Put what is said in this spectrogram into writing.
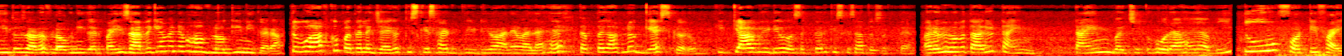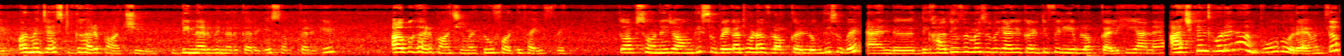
थी तो ज़्यादा व्लॉग नहीं कर पाई। ज़्यादा क्या मैंने वहाँ व्लॉग ही नहीं करा। तो वो आपको पता लग जाएगा किसके साथ वीडियो आने वाला है। तब तक आप लोग गेस करो कि क्या वीडियो हो सकता है और किसके साथ हो सकता है। और अभी मैं बता रही हूँ टाइम टाइम बच हो रहा है अभी 2:45 और मैं जस्ट घर पहुँची हूँ। डिनर विनर करके, सब करके। अब घर पहुँची मैं 2:45 पे। तो अब सोने जाऊँगी, सुबह का थोड़ा ब्लॉग कर लूँगी सुबह। एंड दिखाती हूँ फिर मैं सुबह क्या क्या करती हूँ, फिर ये ब्लॉग कल ही आना है। आजकल थोड़े ना वो हो रहा है मतलब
